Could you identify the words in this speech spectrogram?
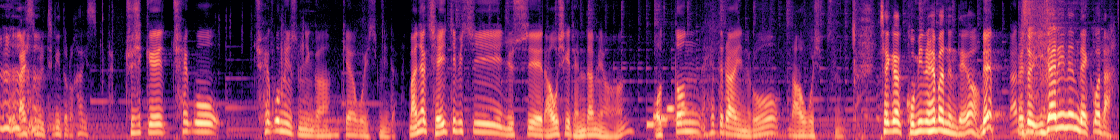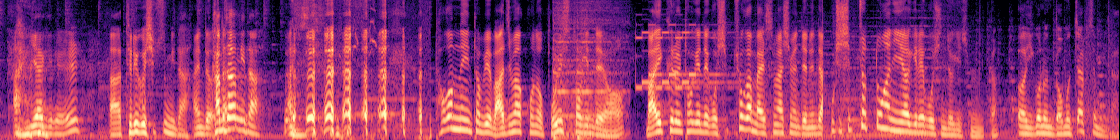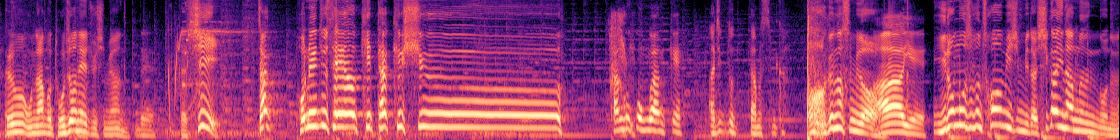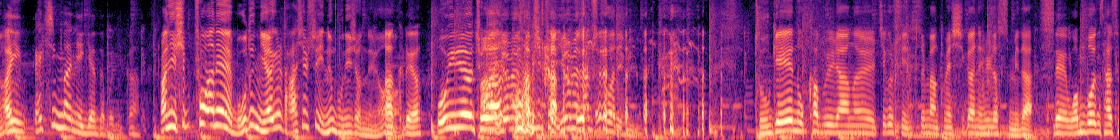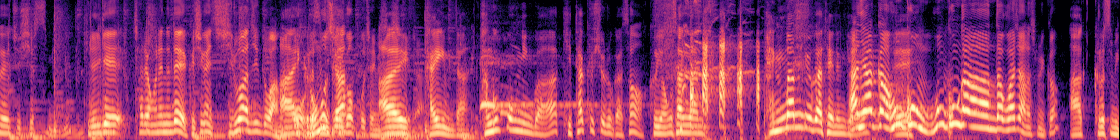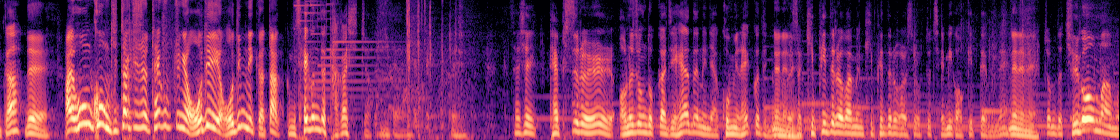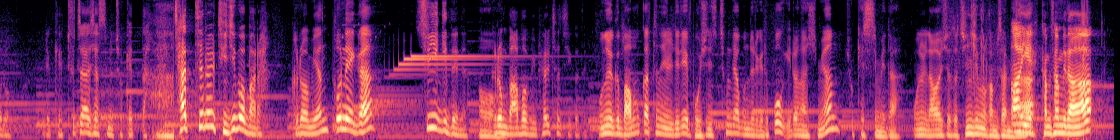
말씀을 드리도록 하겠습니다. 주식계 최고 최고 민수님과 함께하고 있습니다. 만약 JTBC 뉴스에 나오시게 된다면 어떤 헤드라인으로 나오고 싶습니까? 제가 고민을 해봤는데요. 네. 그래서 이 자리는 내 거다 이야기를 아, 드리고 싶습니다. 아니, 근데 감사합니다. 턱없는 인터뷰의 마지막 코너 보이스톡인데요. 마이크를 턱에 대고 10초간 말씀하시면 되는데 혹시 10초 동안 이야기를 해보신 적이 있습니까? 어, 이거는 너무 짧습니다. 그러면 오늘 한번 도전해 주시면 네. 자, 시작! 보내주세요 기타 큐슈 한국공과 함께 아직도 남았습니까? 아 끝났습니다. 아 예. 이런 모습은 처음이십니다. 시간이 남은 거는. 아니, 아니 핵심만 얘기하다 보니까 10초 안에 모든 이야기를 다 하실 수 있는 분이셨네요. 아 그래요? 오히려 좋아. 아, 이러면 고맙다. 30초, 이러면 30초가 됩니다. 두 개의 녹화 분량을 찍을 수 있을 만큼의 시간이 흘렸습니다. 네 원본 사수해 주셨으면. 길게 촬영을 했는데 그 시간이 지루하지도 않고 아이, 너무? 즐겁고 아이, 재밌었습니다. 다행입니다. 방국봉님과 기타큐슈로 가서 그 영상이 한 100만 view가 되는 게 아니 아까 네. 홍콩 홍콩 간다고 하지 않았습니까? 아 그렇습니까? 네. 아니 홍콩 기타큐슈 태국 중에 어디 어디입니까? 딱 그럼 세 군데 다 가시죠. 네. 네. 사실 depth를 어느 정도까지 해야 되느냐 고민을 했거든요. 네네네. 그래서 깊이 들어가면 깊이 들어갈수록 또 재미가 없기 때문에. 좀 더 즐거운 마음으로 이렇게 투자하셨으면 좋겠다. 차트를 뒤집어 봐라. 그러면 손해가 수익이 되는 어. 그런 마법이 펼쳐지거든요. 오늘 그 마법 같은 일들이 보신 시청자분들에게도 꼭 일어나시면 좋겠습니다. 오늘 나와주셔서 진심으로 감사합니다. 아 예, 감사합니다.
